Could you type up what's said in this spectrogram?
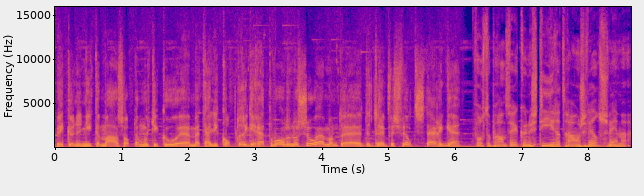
wij kunnen niet de Maas op. Dan moet die koe met helikopter gered worden of zo. Hè? Want uh, de drip is veel te sterk. Hè? Volgens de brandweer kunnen stieren trouwens wel zwemmen.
